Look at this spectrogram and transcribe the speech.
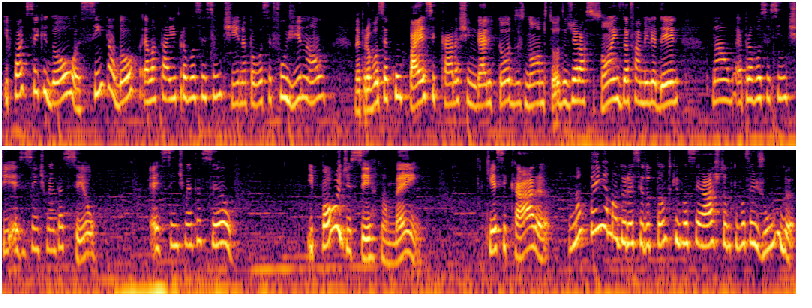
E pode ser que doa, sinta a dor, ela tá aí para você sentir, não é para você fugir não. Não é para você culpar esse cara, xingar ele todos os nomes, todas as gerações da família dele. Não, é para você sentir, esse sentimento é seu. Esse sentimento é seu. E pode ser também que esse cara não tenha amadurecido tanto que você acha, tanto que você julga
